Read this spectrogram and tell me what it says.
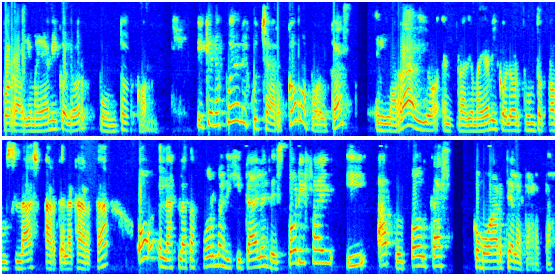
por radiomiamicolor.com. Y que nos pueden escuchar como podcast en la radio, en radiomiamicolor.com slash arte a la carta, o en las plataformas digitales de Spotify y Apple Podcast como Arte a la Carta.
